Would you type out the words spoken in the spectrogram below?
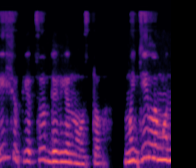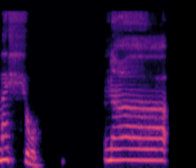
1590 ми ділимо на що? на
